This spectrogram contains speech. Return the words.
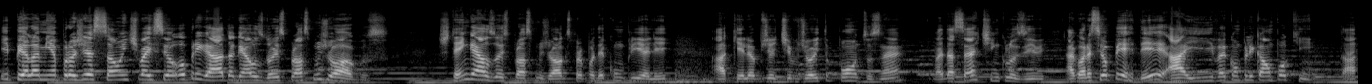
E pela minha projeção, a gente vai ser obrigado a ganhar os dois próximos jogos. A gente tem que ganhar os dois próximos jogos para poder cumprir ali aquele objetivo de oito pontos, né? Vai dar certinho, inclusive. Agora, se eu perder, aí vai complicar um pouquinho, tá?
